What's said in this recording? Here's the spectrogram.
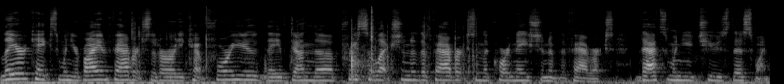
Layer cakes, when you're buying fabrics that are already cut for you, they've done the pre-selection of the fabrics and the coordination of the fabrics. That's when you choose this one.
